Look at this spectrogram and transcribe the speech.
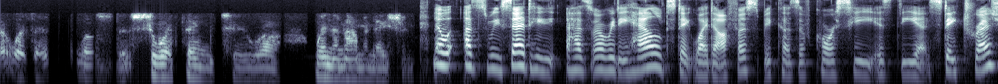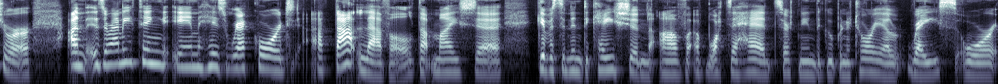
a, was a, was the sure thing to uh, win the nomination. Now, as we said, he has already held statewide office because, of course, he is the uh, state treasurer. And is there anything in his record at that level that might uh, give us an indication of, of what's ahead, certainly in the gubernatorial race, or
